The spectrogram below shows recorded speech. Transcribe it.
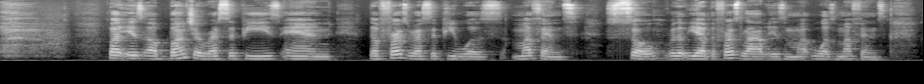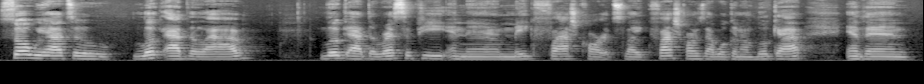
But it's a bunch of recipes and the first recipe was muffins. So yeah the first lab is was muffins. So we had to look at the lab look at the recipe and then make flashcards like flashcards that we're gonna look at and then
